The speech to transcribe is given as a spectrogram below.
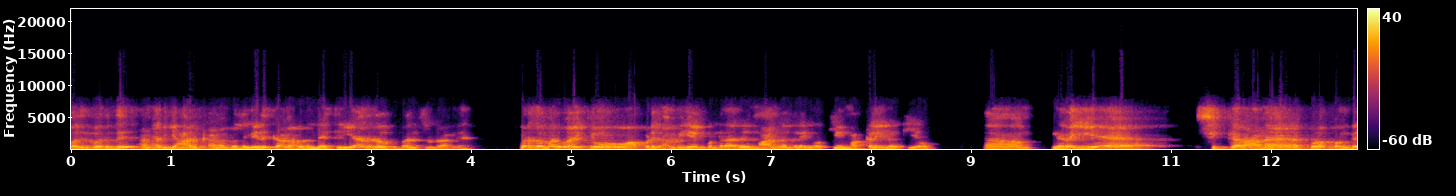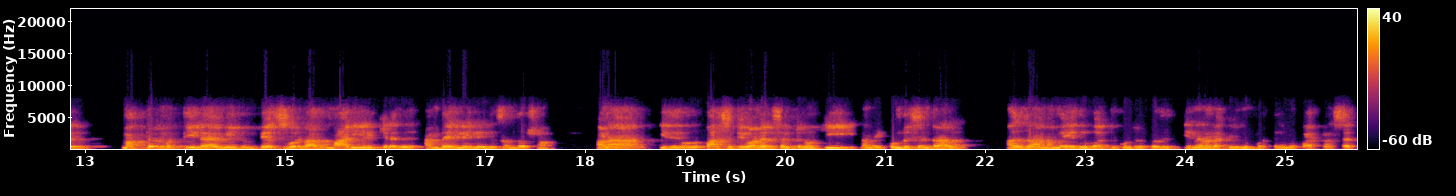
பதில் வருது. ஆனா அது யாருக்கான பதில் எதுக்கான பதில்னே தெரியாத அளவுக்கு பதில் சொல்றாங்க. பிரதமர் வரைக்கும் அப்படிதான் பிஹேவ் பண்றாரு. மாநிலங்களை நோக்கியும் மக்களை நோக்கியும். நிறைய சிக்கலான குழப்பங்கள் மக்கள் மத்தியில மீண்டும் பேசுபொருளாக மாறி இருக்கிறது அந்த எல்லையில இது சந்தோஷம். ஆனா இது ஒரு பாசிட்டிவான ரிசல்ட் நோக்கி நம்மை கொண்டு சென்றால் அதுதான் நம்ம எதிர்பார்த்து கொண்டிருப்பது. என்ன நடக்குதுன்னு பொறுத்திருந்து பார்க்கலாம் சார்.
